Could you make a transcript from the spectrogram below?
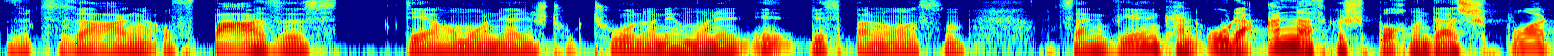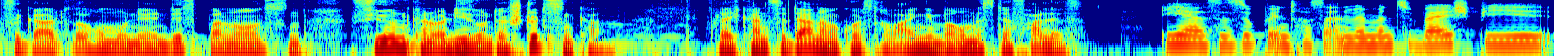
sozusagen auf Basis der hormonellen Strukturen und der hormonellen Disbalancen sozusagen wählen kann oder anders gesprochen, dass Sport sogar zu hormonellen Disbalancen führen kann oder diese unterstützen kann. Vielleicht kannst du da noch mal kurz drauf eingehen, warum das der Fall ist. Ja, es ist super interessant. Wenn man zum Beispiel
